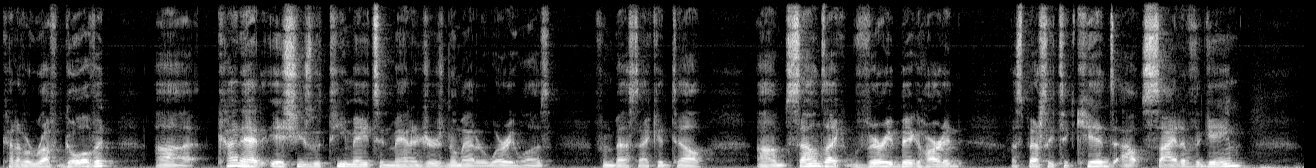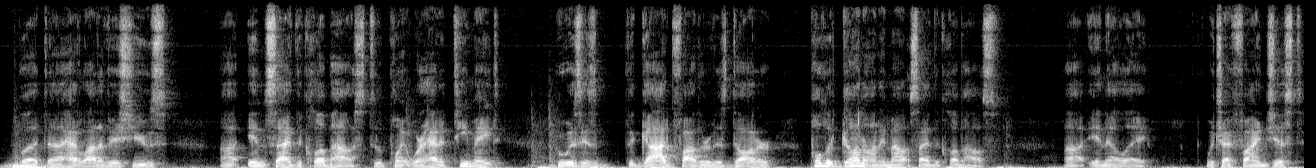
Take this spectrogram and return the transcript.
kind of a rough go of it. Uh, kind of had issues with teammates and managers no matter where he was from best I could tell. Um, sounds like very big hearted, especially to kids outside of the game, but uh, had a lot of issues uh, inside the clubhouse to the point where I had a teammate who was his the godfather of his daughter pulled a gun on him outside the clubhouse uh, in LA, which I find just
